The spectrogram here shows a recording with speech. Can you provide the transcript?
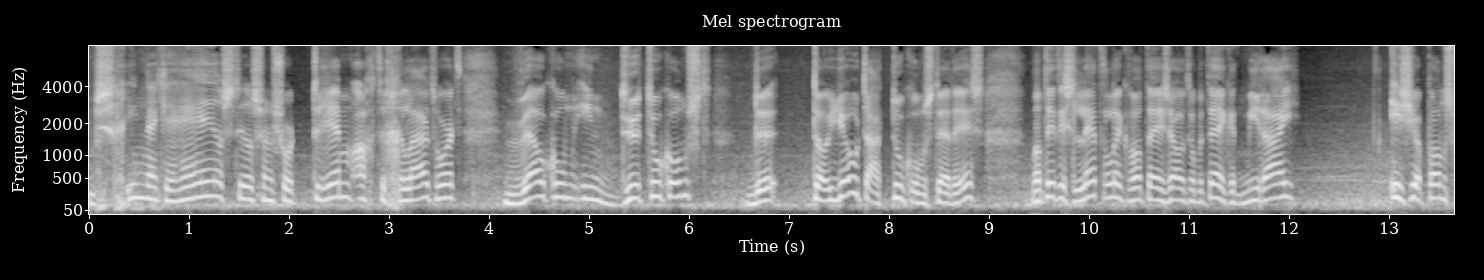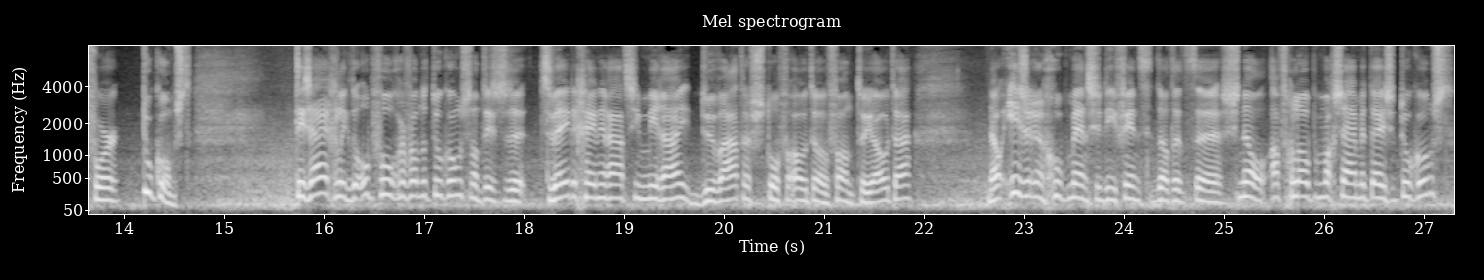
misschien dat je heel stil zo'n soort tramachtig geluid hoort. Welkom in de toekomst. De Toyota toekomst dat is. Want dit is letterlijk wat deze auto betekent. Mirai is Japans voor toekomst. Het is eigenlijk de opvolger van de toekomst, want het is de tweede generatie Mirai, de waterstofauto van Toyota. Nou is er een groep mensen die vindt dat het uh, snel afgelopen mag zijn met deze toekomst.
